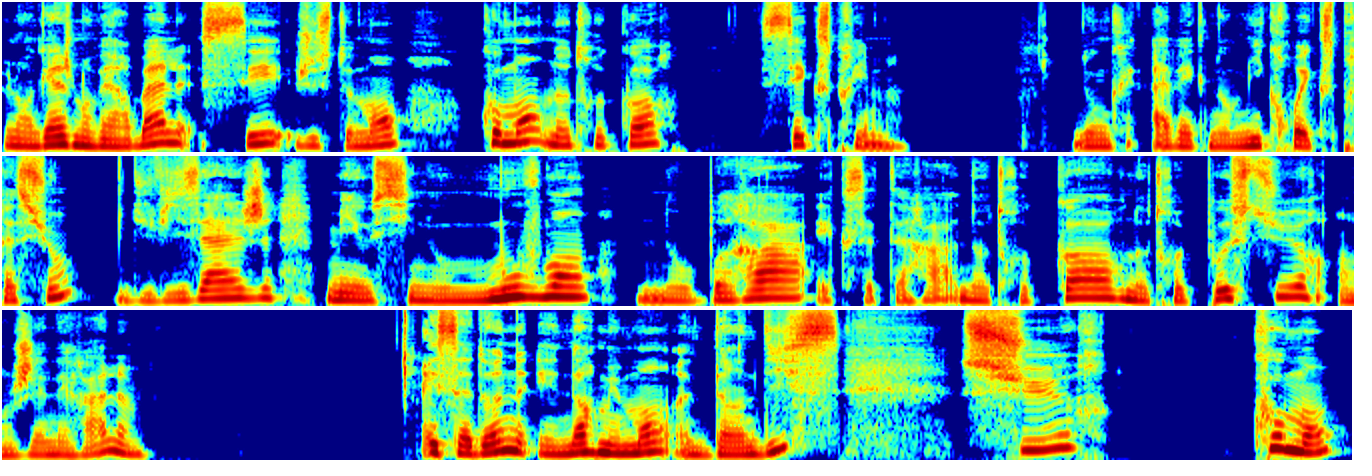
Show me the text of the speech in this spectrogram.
Le langage non verbal, c'est justement comment notre corps s'exprime. Donc avec nos micro-expressions du visage, mais aussi nos mouvements, nos bras, etc., notre corps, notre posture en général. Et ça donne énormément d'indices sur comment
